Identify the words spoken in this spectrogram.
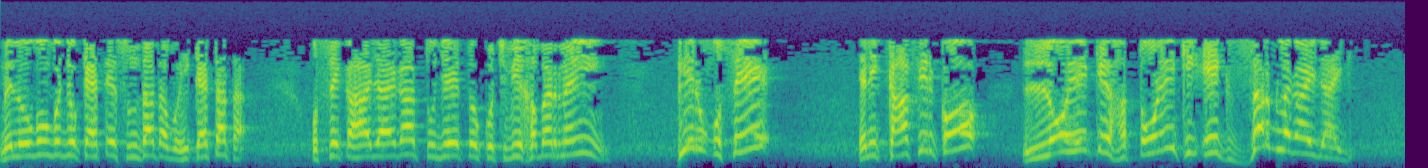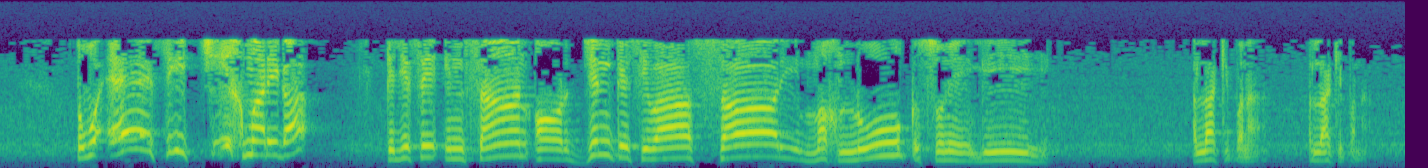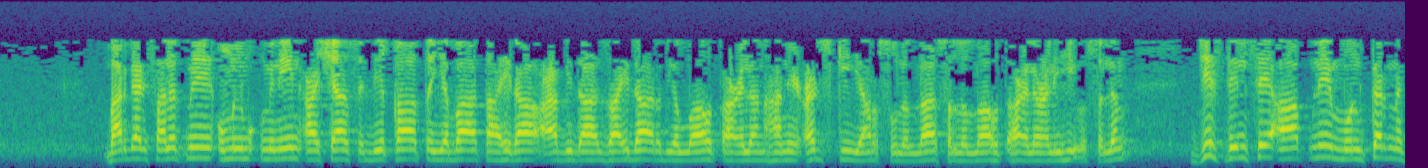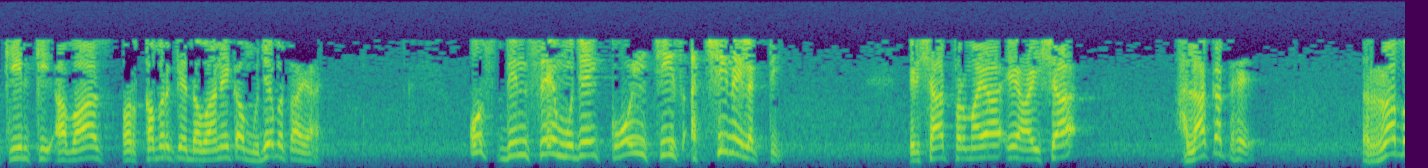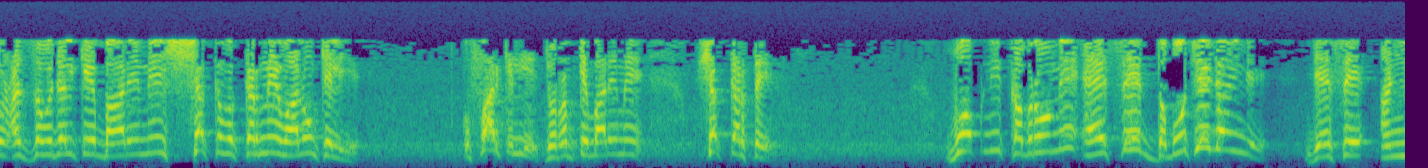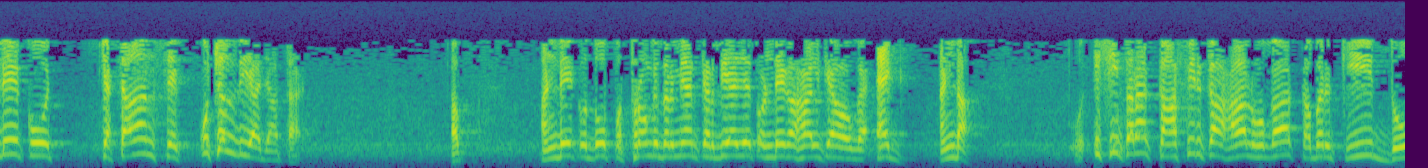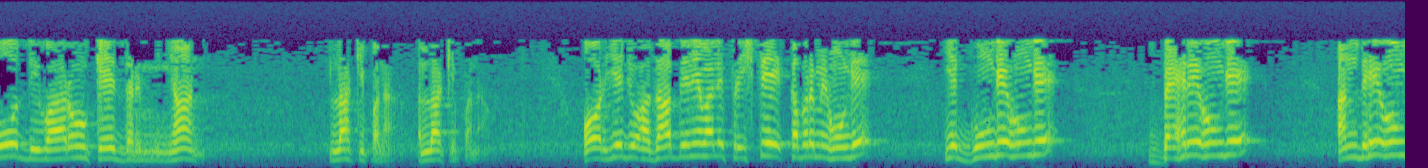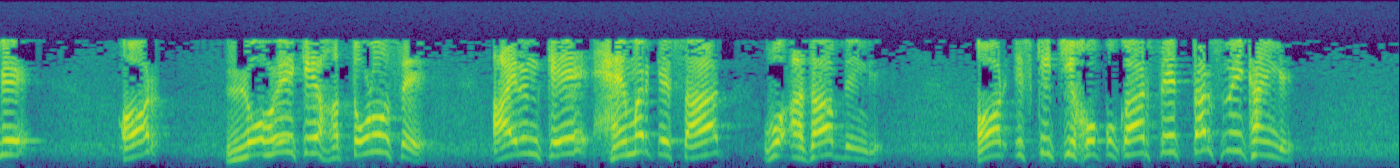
میں لوگوں کو جو کہتے سنتا تھا، وہی کہتا تھا۔ اس سے کہا جائے گا، تجھے تو کچھ بھی خبر نہیں۔ پھر اسے یعنی کافر کو لوہے کے ہتھوڑے کی ایک ضرب لگائی جائے گی۔ تو وہ ایسی چیخ مارے گا کہ جسے انسان اور جن کے سوا ساری مخلوق سنے گی۔ اللہ کی پناہ، اللہ کی پناہ۔ بارگاہ رسالت میں ام المؤمنین عائشہ صدیقہ طیبہ طاہرہ عابدہ زاہدہ رضی اللہ تعالی عنہ نے عرض کی، یا رسول اللہ صلی اللہ تعالی علیہ وسلم جس دن سے آپ نے منکر نکیر کی آواز اور قبر کے دوانے کا مجھے بتایا ہے، اس دن سے مجھے کوئی چیز اچھی نہیں لگتی۔ ارشاد فرمایا، اے عائشہ، ہلاکت ہے۔ رب عز و جل کے بارے میں شک کرنے والوں کے لیے، کفار کے لیے، جو رب کے بارے میں شک کرتے، وہ اپنی قبروں میں ایسے دبوچے جائیں گے۔ جیسے انڈے کو چٹان سے کچل دیا جاتا ہے۔ اب انڈے کو دو پتھروں کے درمیان کر دیا جائے تو انڈے کا حال کیا ہوگا؟ ایگ انڈا۔ اسی طرح کافر کا حال ہوگا قبر کی دو دیواروں کے درمیان۔ اللہ کی پناہ، اللہ کی پناہ۔ اور یہ جو عذاب دینے والے فرشتے قبر میں ہوں گے، یہ گونگے ہوں گے، بہرے ہوں گے، اندھے ہوں گے اور لوہے کے ہتھوڑوں سے آئرن کے ہیمر کے ساتھ وہ عذاب دیں گے اور اس کی چیخو پکار سے ترس نہیں کھائیں گے۔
